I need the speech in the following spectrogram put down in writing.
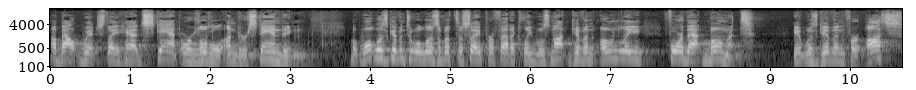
about which they had scant or little understanding. But what was given to Elizabeth to say prophetically was not given only for that moment, it was given for us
